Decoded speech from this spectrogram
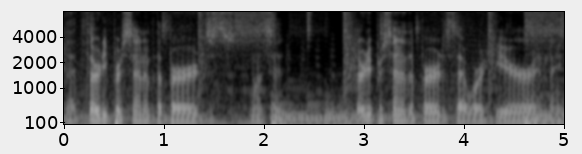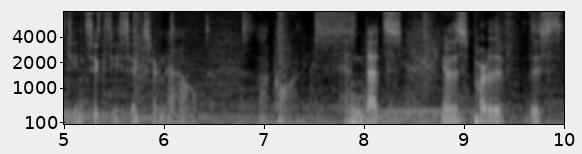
that 30% of the birds, what's it, 30% of the birds that were here in 1966 are now uh, gone, and that's, you know, this is part of the, this.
